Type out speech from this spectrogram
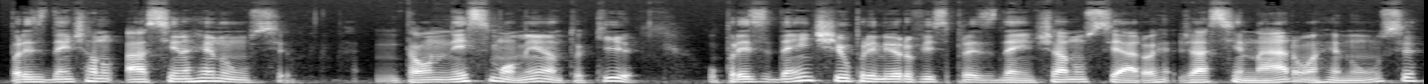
o presidente assina renúncia. Então, nesse momento aqui, o presidente e o primeiro vice-presidente já anunciaram, já assinaram a renúncia,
